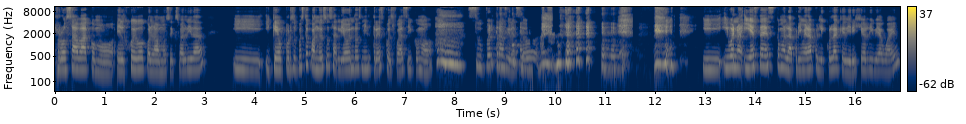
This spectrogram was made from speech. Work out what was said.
rozaba como el juego con la homosexualidad. Y, y, que por supuesto cuando eso salió en 2003 pues fue así como ¡ah! súper transgresor. Y, bueno, y esta es como la primera película que dirigió Olivia Wilde,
